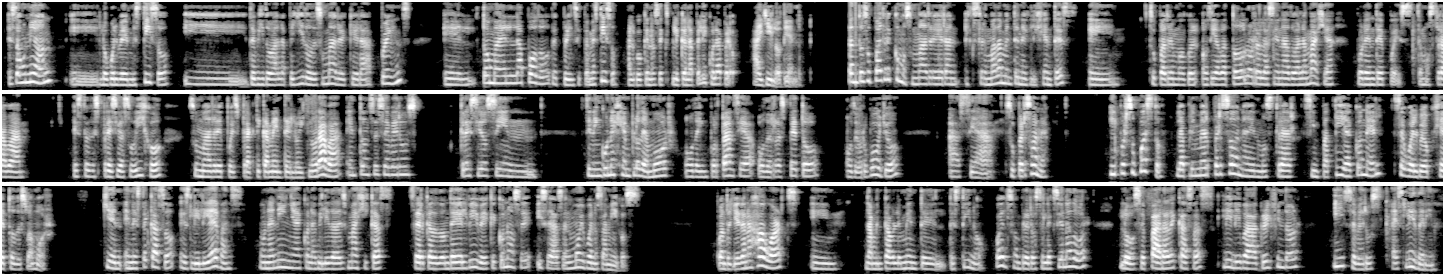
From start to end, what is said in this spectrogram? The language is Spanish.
esta unión lo vuelve mestizo y debido al apellido de su madre que era Prince, él toma el apodo de príncipe mestizo, algo que no se explica en la película, pero allí lo tienen. Tanto su padre como su madre eran extremadamente negligentes. Eh, su padre Mogul odiaba todo lo relacionado a la magia, por ende, pues demostraba este desprecio a su hijo. Su madre, pues prácticamente lo ignoraba. Entonces Severus creció sin, sin ningún ejemplo de amor o de importancia o de respeto o de orgullo hacia su persona. Y por supuesto, la primera persona en mostrar simpatía con él se vuelve objeto de su amor, quien en este caso es Lily Evans, una niña con habilidades mágicas cerca de donde él vive que conoce y se hacen muy buenos amigos. Cuando llegan a Hogwarts y lamentablemente el destino o el sombrero seleccionador lo separa de casas, Lily va a Gryffindor y Severus a Slytherin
